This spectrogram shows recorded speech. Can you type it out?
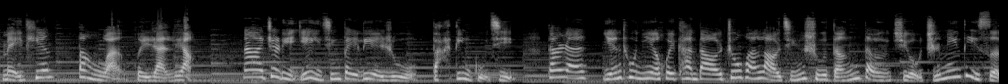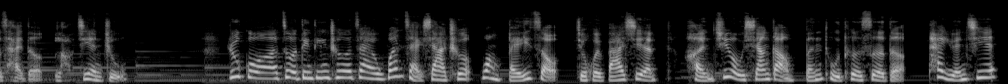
每天傍晚会燃亮。那这里也已经被列入法定古迹。当然，沿途你也会看到中环老警署等等具有殖民地色彩的老建筑。如果坐叮叮车在湾仔下车往北走，就会发现很具有香港本土特色的太原街，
